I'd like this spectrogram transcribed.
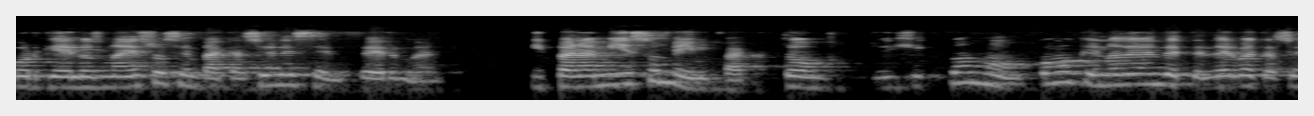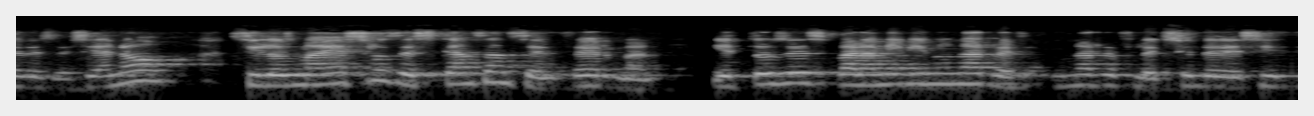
porque los maestros en vacaciones se enferman. Y para mí eso me impactó. Dije, ¿cómo? ¿Cómo que no deben de tener vacaciones? Decía, no, si los maestros descansan, se enferman. Y entonces para mí vino una, una reflexión de decir,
